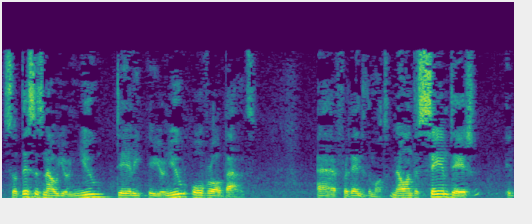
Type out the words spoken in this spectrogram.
So this is now your new daily, your new overall balance uh, for the end of the month. Now on the same date, it,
